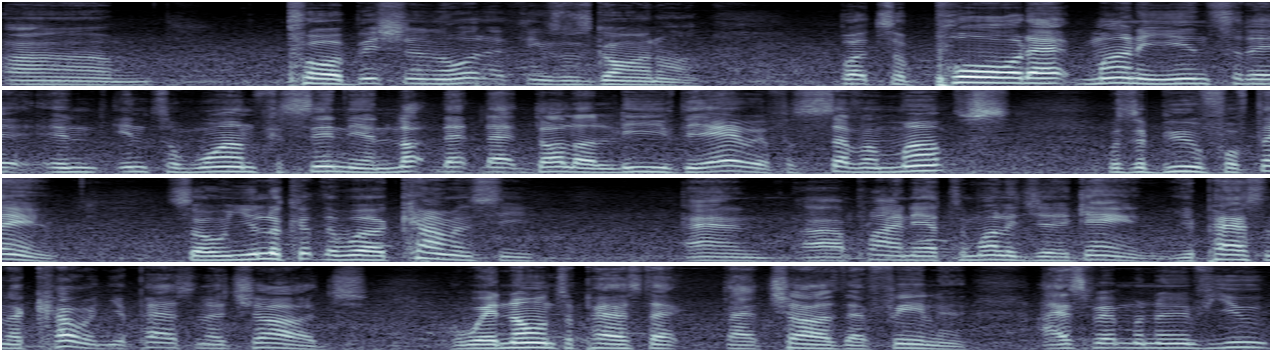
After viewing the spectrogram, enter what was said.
um, prohibition, all that things was going on. But to pour that money into the in, into one vicinity and not let that dollar leave the area for seven months was a beautiful thing. So when you look at the word currency and uh, applying the etymology again, you're passing a current, you're passing a charge. And we're known to pass that, that charge, that feeling. I spent money with you,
